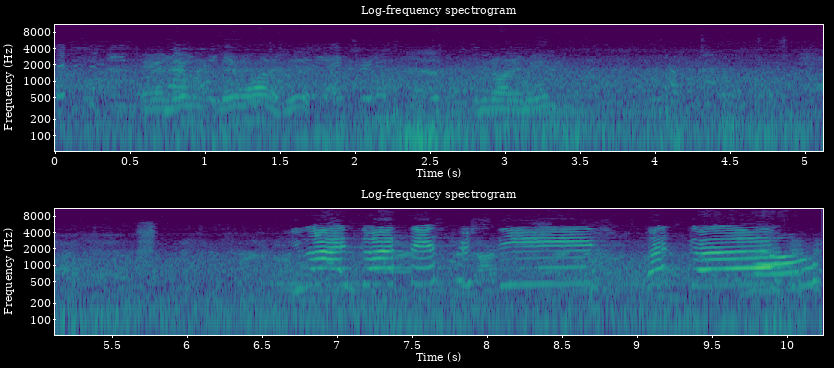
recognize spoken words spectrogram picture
That doesn't mean And they, they wanted it. You know what I mean? You guys got this, Prestige! Let's go!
